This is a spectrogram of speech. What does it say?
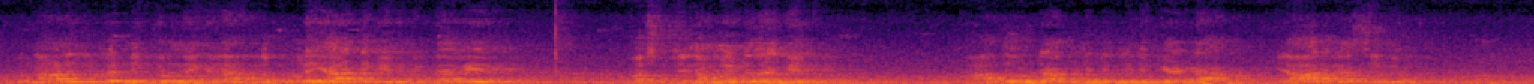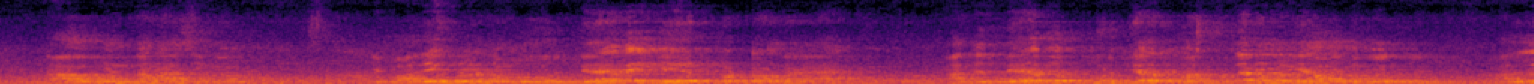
இப்போ நாலஞ்சு பேர் நிற்கணும்னு வைங்களேன். அந்த பிள்ளை யார்கிட்ட கேட்கணும் தேவையை? ஃபஸ்ட்டு நம்மகிட்ட தான் கேட்கணும் அதை விட்டு அங்கிட்டு இங்கிட்டு கேட்டால் யாருக்கு அசிங்கம்? கவர்மெண்ட் தான் அசிங்கம். இப்போ அதே போல் நம்ம ஒரு தேவை ஏற்பட்டோன்னே அந்த தேவை பூர்த்தி ஃபஸ்ட்டு நமக்கு ஞாபகத்துக்கு வருது. அல்ல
